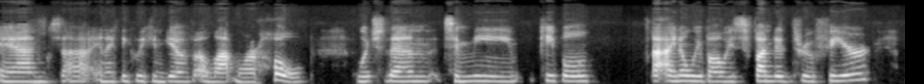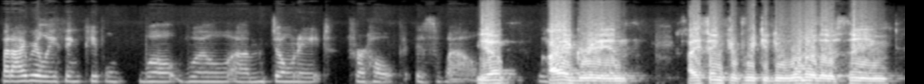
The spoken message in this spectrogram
and uh, and I think we can give a lot more hope. Which then, to me, people, I know we've always funded through fear, but I really think people will will um, donate for hope as well. Yeah, I agree, and I think if we could do one other thing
